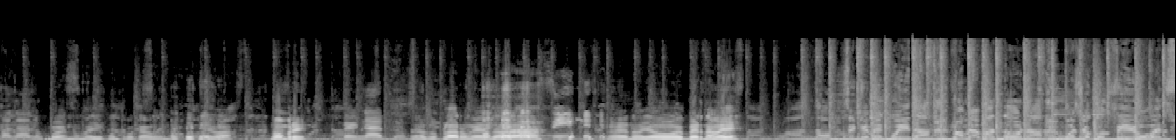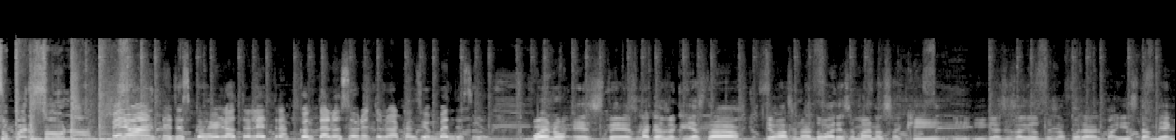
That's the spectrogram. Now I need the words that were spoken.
banano. Bueno, medio punto para cada uno. Ahí va. Nombre. Bernardo. Me soplaron esa, ¿verdad? Sí. Bueno, yo voy Bernabé. Sé que me cuida, no escoger la otra letra, contanos sobre tu nueva canción Bendecido. Bueno, este es una canción que ya está, lleva sonando varias semanas aquí y, y gracias a Dios pues afuera del país también.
